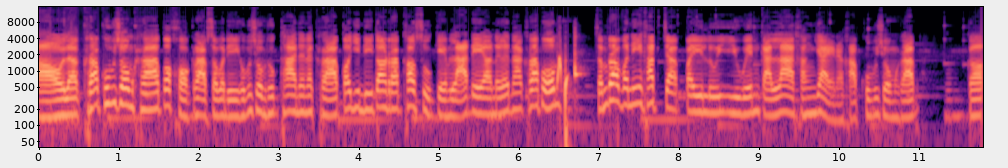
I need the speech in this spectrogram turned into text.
เอาละครับคุณผู้ชมครับก็ขอกราบสวัสดีคุณผู้ชมทุกท่านด้วยนะครับ ก็ยินดีต้อนรับเข้าสู่เกม Last Day on Earth นะครับผมสำหรับวันนี้ครับจะไปลุยอีเวนต์การล่าครั้งใหญ่นะครับคุณผู้ชมครับ ก็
